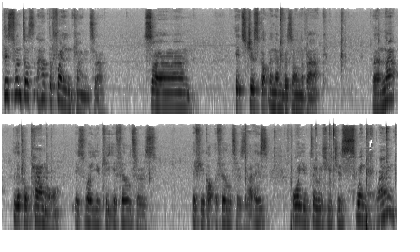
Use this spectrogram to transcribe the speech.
This one doesn't have the frame counter. So um, it's just got the numbers on the back. And that little panel is where you keep your filters, if you've got the filters that is. All you do is you just swing it round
